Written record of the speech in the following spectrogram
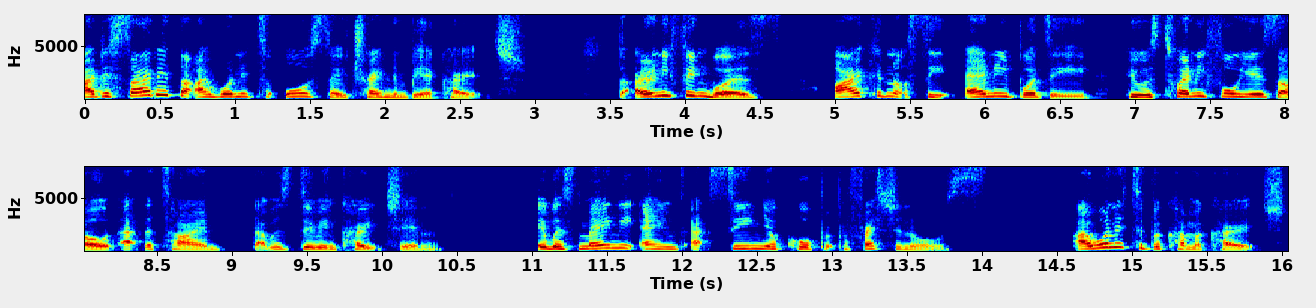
I decided that I wanted to also train and be a coach. The only thing was, I could not see anybody who was 24 years old at the time that was doing coaching. It was mainly aimed at senior corporate professionals. I wanted to become a coach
